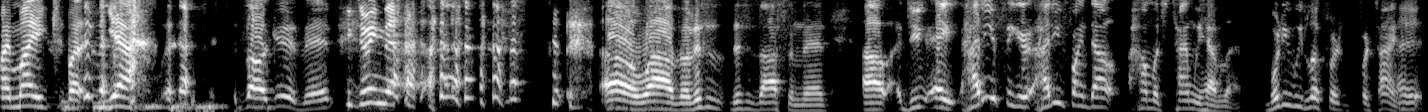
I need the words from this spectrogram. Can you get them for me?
my mic. But yeah, it's all good, man. keep doing that. oh wow, though this is this is awesome, man. Uh, do you? Hey, how do you figure? How do you find out how much time we have left? Where do we look for for time? I-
